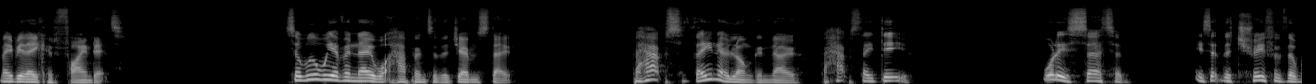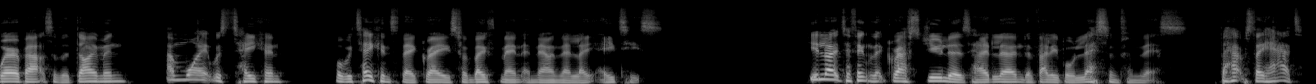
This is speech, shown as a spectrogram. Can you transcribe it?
maybe they could find it. So, will we ever know what happened to the gemstone? Perhaps they no longer know, perhaps they do. What is certain is that the truth of the whereabouts of the diamond and why it was taken will be taken to their graves for both men and now in their late 80s. You'd like to think that Graff's jewellers had learned a valuable lesson from this. Perhaps they had.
